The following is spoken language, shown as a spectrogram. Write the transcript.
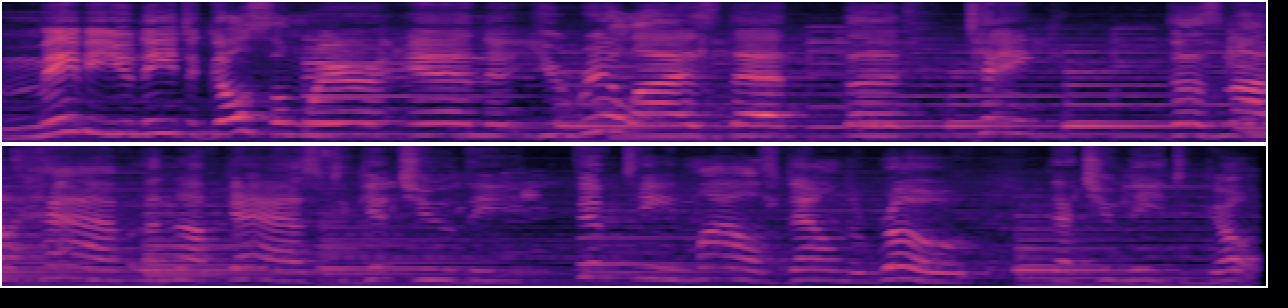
Maybe you need to go somewhere and you realize that the tank does not have enough gas to get you the 15 miles down the road that you need to go.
